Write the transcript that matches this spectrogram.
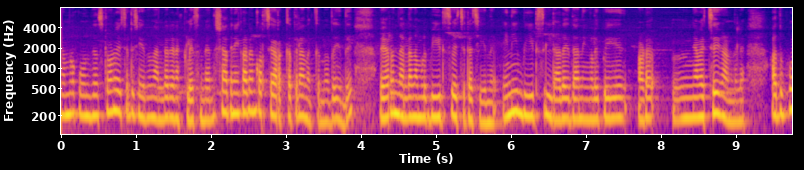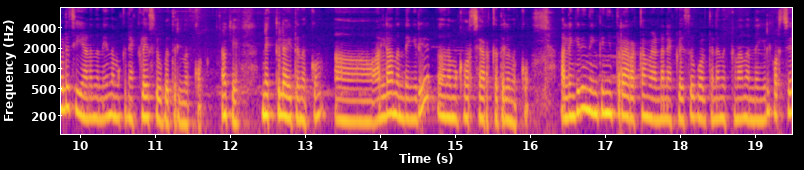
നമ്മൾ കുന്തൻ സ്റ്റോൺ വെച്ചിട്ട് ചെയ്ത നല്ലൊരു നെക്ലേസ് ഉണ്ടായിരുന്നു. പക്ഷേ അതിനേക്കാളും കുറച്ച് ഇറക്കത്തിലാണ് നിൽക്കുന്നത് ഇത്. വേറെ നല്ല നമ്മൾ ബീഡ്സ് വെച്ചിട്ടാണ് ചെയ്യുന്നത്. ഇനി ബീഡ്സ് ഇല്ലാതെ ഇതാ നിങ്ങളിപ്പോൾ ഈ അവിടെ ഞാൻ വെച്ചത് കാണുന്നില്ലേ? അതുപോലെ ചെയ്യുകയാണെന്നുണ്ടെങ്കിൽ നമുക്ക് നെക്ലേസ് രൂപത്തിൽ നിൽക്കും. ഓക്കെ നെക്കിലായിട്ട് നിൽക്കും. അല്ലാന്നുണ്ടെങ്കിൽ നമുക്ക് കുറച്ച് ഇറക്കത്തിൽ നിൽക്കും അല്ലെങ്കിൽ നിങ്ങൾക്ക് ഇനി ഇത്ര ഇറക്കം വേണ്ട നെക്ലേസ് പോലെ തന്നെ നിൽക്കണമെന്നുണ്ടെങ്കിൽ കുറച്ച്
